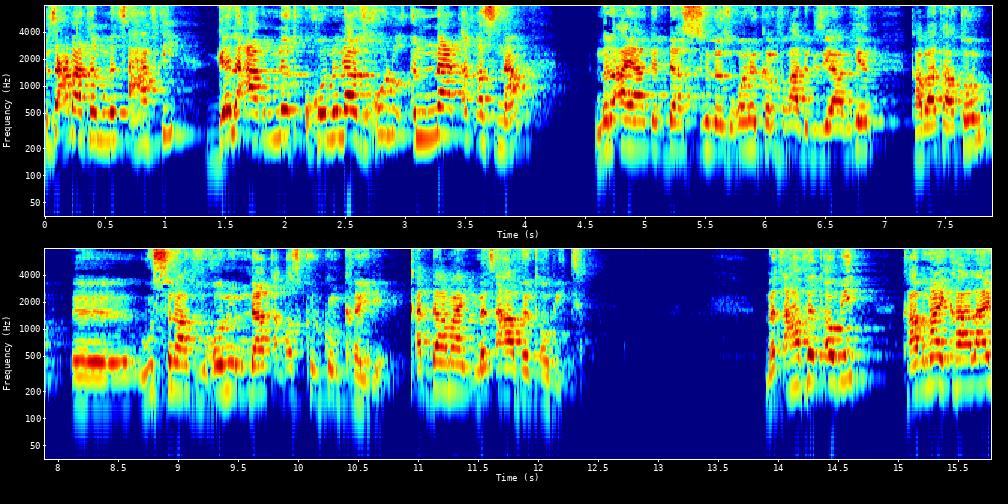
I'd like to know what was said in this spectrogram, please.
ብዛዕባ እቶም መፅሓፍቲ ገለ ኣብነት ክኾኑና ዝኽእሉ እናጠቐስና ምርኣይ ኣገዳሲ ስለ ዝኾነ ከም ፍቓድ እግዚኣብሔር ካባታቶም ውስናት ዝኾኑ እንዳጠቐስክልኩም ክኸይደ ቀዳማይ መፅሓፈ ጦቢት። መፅሓፈ ጦቢት ካብ ናይ ካልኣይ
